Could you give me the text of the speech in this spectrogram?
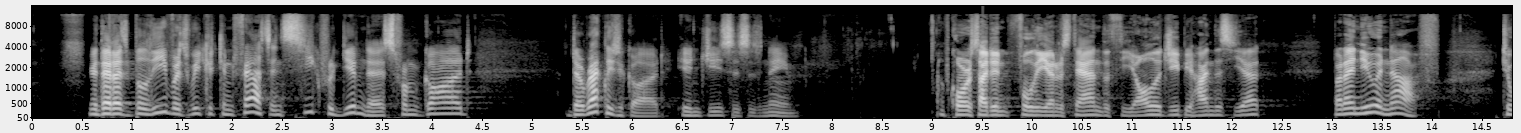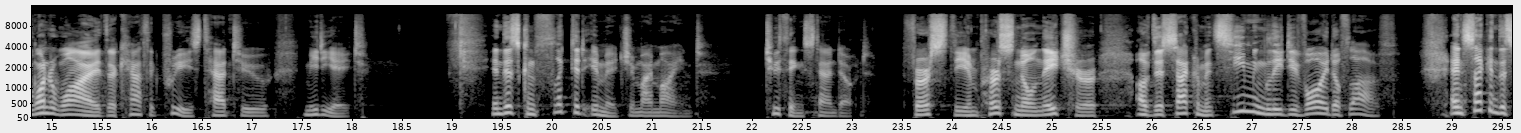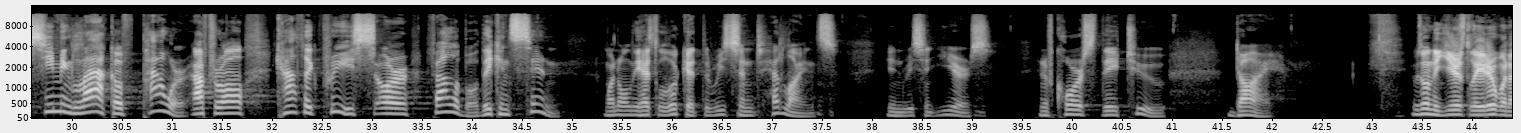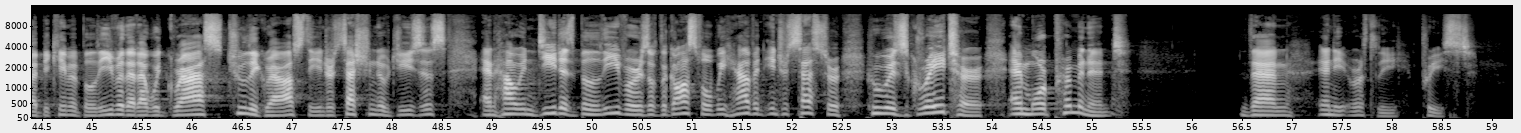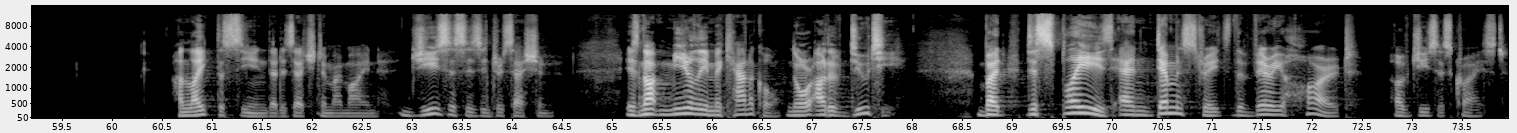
And that as believers, we could confess and seek forgiveness from God, directly to God, in Jesus' name. Of course, I didn't fully understand the theology behind this yet, but I knew enough to wonder why the Catholic priest had to mediate. In this conflicted image in my mind, two things stand out. First, the impersonal nature of this sacrament, seemingly devoid of love. And second, the seeming lack of power. After all, Catholic priests are fallible, they can sin. One only has to look at the recent headlines in recent years. And of course, they too die. It was only years later when I became a believer that I would grasp, truly grasp, the intercession of Jesus and how indeed, as believers of the gospel, we have an intercessor who is greater and more permanent than any earthly priest. Unlike the scene that is etched in my mind, Jesus' intercession is not merely mechanical nor out of duty, but displays and demonstrates the very heart of Jesus Christ.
